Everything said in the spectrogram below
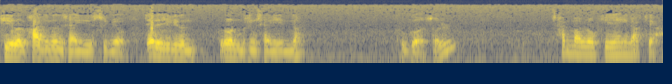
기회를 가지는 생이 있으며 때려 죽이는 그런 무슨 생이 있나? 그것을 참말로 기행이 낙해야.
